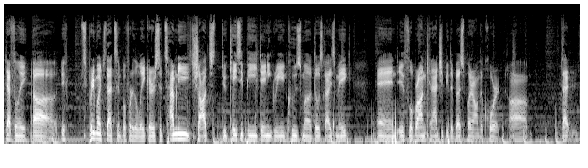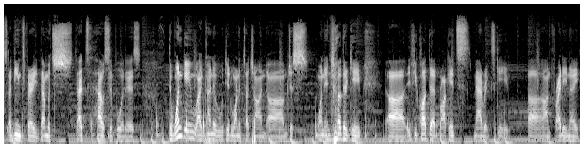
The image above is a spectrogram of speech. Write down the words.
Definitely. Uh, if it's pretty much that simple for the Lakers. It's how many shots do KCP, Danny Green, Kuzma, those guys make, and if LeBron can actually be the best player on the court. Uh, that I think it's very that much. That's how simple it is. The one game I kind of did want to touch on, um, just one other game. Uh, if you caught that Rockets Mavericks game uh, on Friday night,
